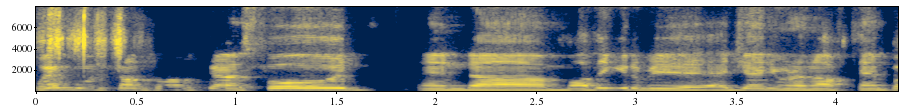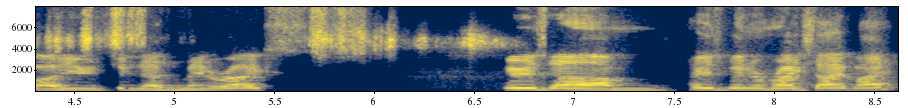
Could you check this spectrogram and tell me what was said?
Wentwood sometimes goes forward, and um, I think it'll be a, a, genuine enough tempo here in 2000 meter race. Who's um who's winning race eight, mate?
